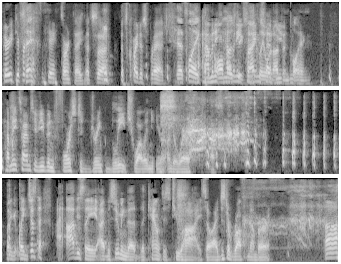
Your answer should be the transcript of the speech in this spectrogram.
very different types of games, aren't they? That's uh, that's quite a spread. That's like How many- how almost many exactly times what have I've you- been playing. How many times have you been forced to drink bleach while in your underwear? like, like just a, I- obviously, I'm assuming that the count is too high, so I just a rough number. Uh,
